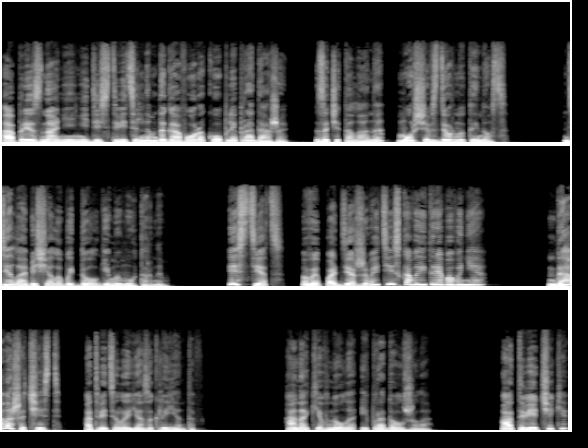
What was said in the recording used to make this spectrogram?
о признании недействительным договора купли-продажи — зачитала она, морща вздернутый нос. Дело обещало быть долгим и муторным. «Истец, вы поддерживаете исковые требования?» «Да, Ваша честь», — ответила я за клиентов. Она кивнула и продолжила. «Ответчики,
